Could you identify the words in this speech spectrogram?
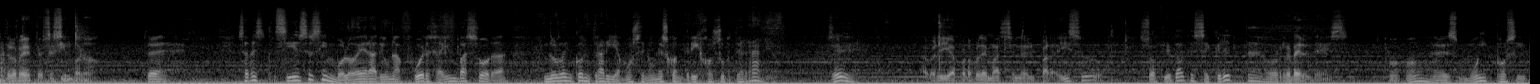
Otra vez ese símbolo. Sí. ¿Sabes? Si ese símbolo era de una fuerza invasora, no lo encontraríamos en un escondrijo subterráneo. Sí. ¿Habría problemas en el paraíso? ¿Sociedades secretas o rebeldes? Es muy posible.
